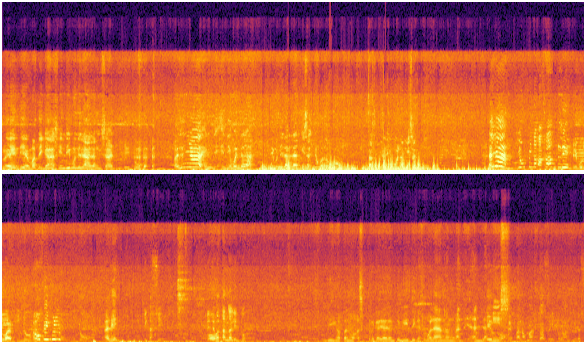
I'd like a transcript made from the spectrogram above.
Pero eh, hindi yan matigas, hindi mo ito. Ayun nga, hindi, hindi mo nila, hindi mo nilalangisan yung ano mo. Tanggalin mo langisan. Ayan, yung pinaka-kable. Cable wire. Ito. Okay, bulo. Ito. Alin? Tigas eh. Pwede Oh. ba tanggalin to? Hindi nga pa naman kasi pero kaya yan tumitigas. Wala nang ano yan, Hindi, langis. okay pa naman. Kaso ito nga, tigas.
